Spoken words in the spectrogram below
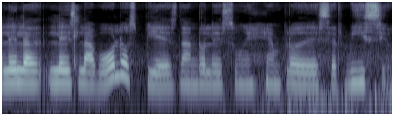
les lavó los pies dándoles un ejemplo de servicio.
